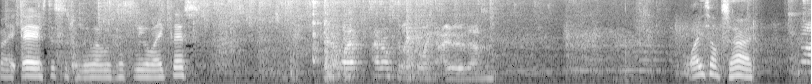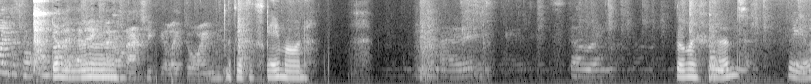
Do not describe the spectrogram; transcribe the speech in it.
Right, guys, this is really what we're supposed to be like this. You know what? I don't feel like going either of them. Why do you sound sad? No, I just don't. I got a headache and I don't actually feel like going. Let's get this game on. Those my friends. There you go.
